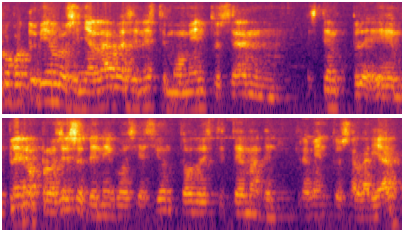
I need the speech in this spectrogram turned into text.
como tú bien lo señalabas, en este momento se han, está en pleno proceso de negociación todo este tema del incremento salarial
